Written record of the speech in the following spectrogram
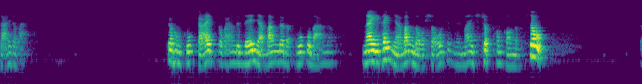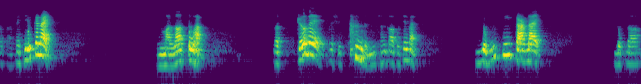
cải đó bạn. Chứ không của cải, các bạn nên để nhà băng đó là của của bạn đâu nay thấy nhà băng đổ sổ, chứ ngày mai sụp, không còn đồng xu. Các bạn phải hiểu cái này. Mà lo tu học là trở về với sự thanh định sẵn có của chính mình. Dũng chí tràn đầy. Lúc đó,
